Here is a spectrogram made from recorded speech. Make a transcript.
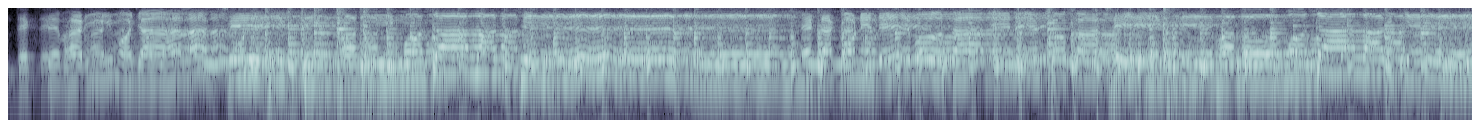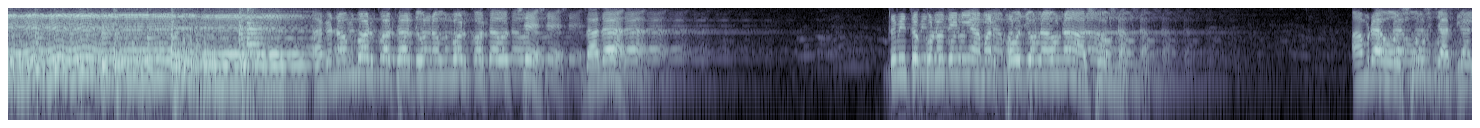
দেখতে ভারী মজা লাগছে। দেখতে ভারী মজা লাগছে। এটা কোনে দেবতা? নম্বর কথা, দু নম্বর কথা হচ্ছে, দাদা, তুমি তো কোনোদিনই আমার খোঁজও নাও না আসো না। আমরা অসুর জাতির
